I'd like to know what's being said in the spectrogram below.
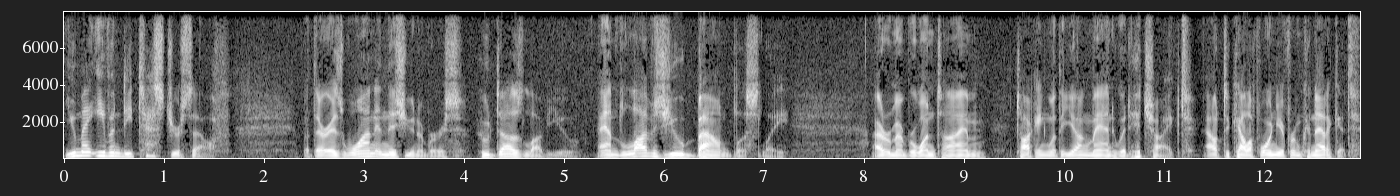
You may even detest yourself. But there is one in this universe who does love you and loves you boundlessly. I remember one time talking with a young man who had hitchhiked out to California from Connecticut.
